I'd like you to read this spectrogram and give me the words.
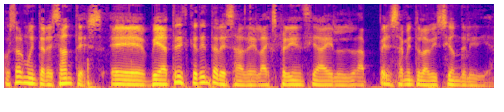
Cosas muy interesantes. Eh, Beatriz, ¿qué te interesa de la experiencia y el pensamiento y la visión de Lidia?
